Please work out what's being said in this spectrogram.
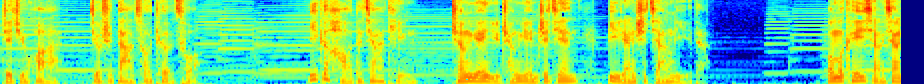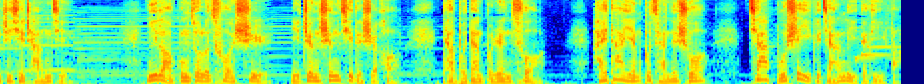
这句话就是大错特错。一个好的家庭，成员与成员之间。必然是讲理的。我们可以想象这些场景：你老公做了错事，你正生气的时候，他不但不认错，还大言不惭地说家不是一个讲理的地方，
